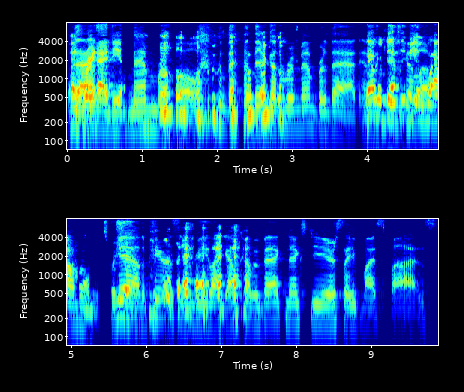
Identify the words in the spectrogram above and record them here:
That's a great idea. Memorable. They're going to remember that. And that would definitely be a wow moment for yeah, sure. Yeah, the parents would be like, "I'm coming back next year. Save my spots."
